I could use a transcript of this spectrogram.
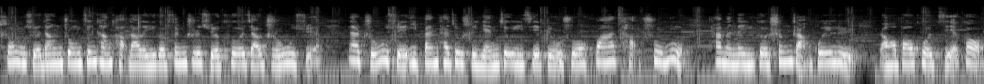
生物学当中经常考到的一个分支学科叫植物学。那植物学一般它就是研究一些，比如说花草树木它们的一个生长规律，然后包括结构，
